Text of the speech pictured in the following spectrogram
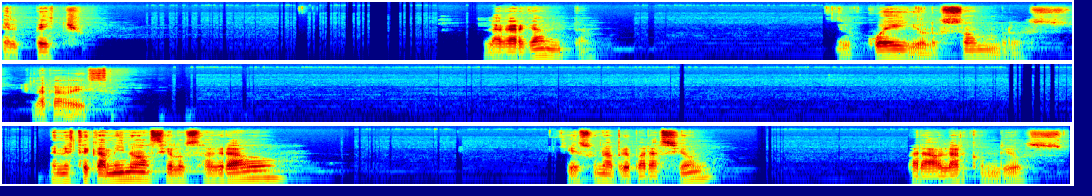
el pecho? la garganta, el cuello, los hombros, la cabeza. En este camino hacia lo sagrado, que es una preparación para hablar con Dios,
